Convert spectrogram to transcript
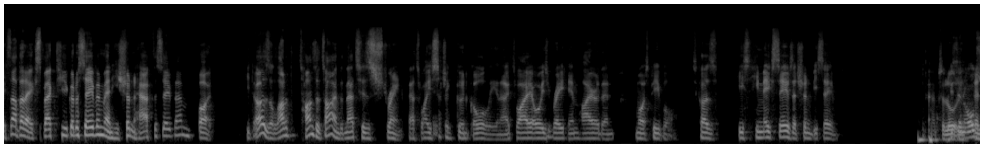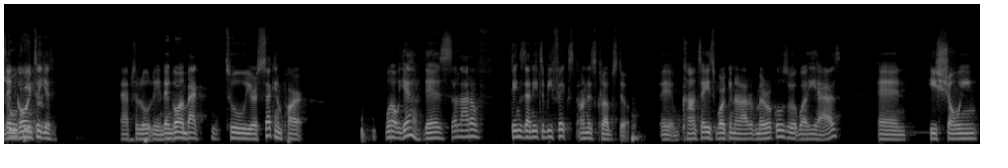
it's not that I expect Hugo to save him, and he shouldn't have to save them, but he does a lot of tons of times, and that's his strength. That's why he's such a good goalie, and that's why I always rate him higher than most people. It's because he's he makes saves that shouldn't be saved. Absolutely, an and then going keeper. to your absolutely, and then going back to your second part. Well, yeah, there's a lot of things that need to be fixed on this club still. Eh, Conte is working a lot of miracles with what he has, and he's showing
